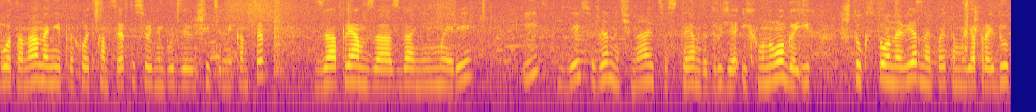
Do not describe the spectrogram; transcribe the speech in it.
Вот она, на ней проходит концерты. Сегодня будет завершительный концерт за, прямо за зданием мэрии. И здесь уже начинаются стенды, друзья. Их много, их штук 100, наверное, поэтому я пройду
